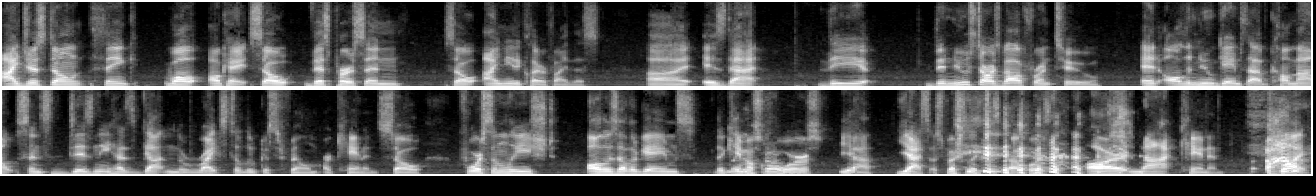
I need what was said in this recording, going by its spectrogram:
I just don't think. Well, okay, so this person. So I need to clarify this. Uh, is that the the new Star Wars Battlefront two and all the new games that have come out since Disney has gotten the rights to Lucasfilm are canon. So Force Unleashed, all those other games that came out Star before, Wars. yeah, yes, especially Star Wars, are not canon. But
